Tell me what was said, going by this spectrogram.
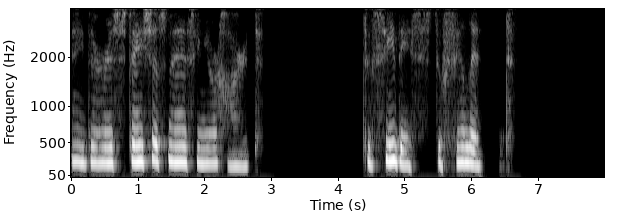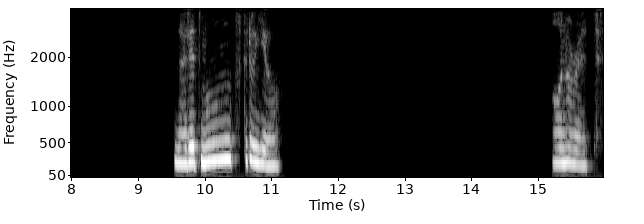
May there is spaciousness in your heart to see this, to feel it. Let it move through you. Honor it.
